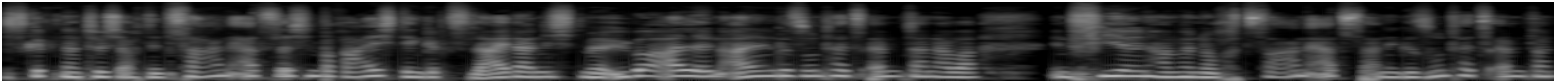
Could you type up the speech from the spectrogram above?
Es gibt natürlich auch den zahnärztlichen Bereich. Den gibt es leider nicht mehr überall in allen Gesundheitsämtern, aber in vielen haben wir noch Zahnärzte an den Gesundheitsämtern,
